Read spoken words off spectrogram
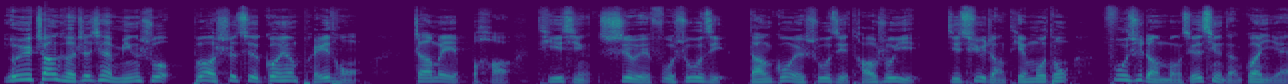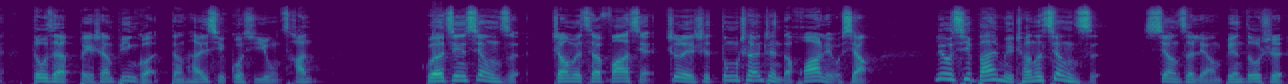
由于张可之前明说不要失去官员陪同，张梅也不好提醒市委副书记、党工委书记陶书义及区长田伯东、副区长孟学庆等官员都在北山宾馆等他一起过去用餐。拐进巷子，张威才发现这里是东山镇的花柳巷，六七百米长的巷子，巷子两边都是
